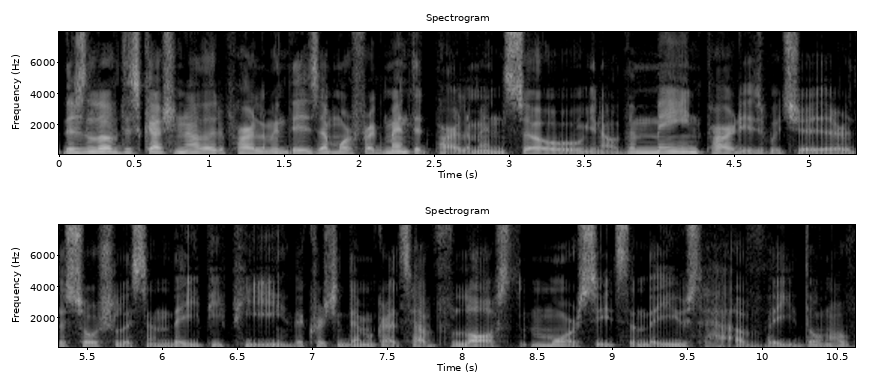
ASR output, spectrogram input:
there's a lot of discussion now that the parliament is a more fragmented parliament. So, you know, the main parties, which are the socialists and the EPP, the Christian Democrats, have lost more seats than they used to have. They don't have,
